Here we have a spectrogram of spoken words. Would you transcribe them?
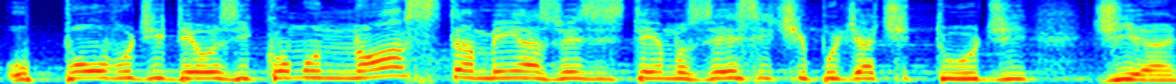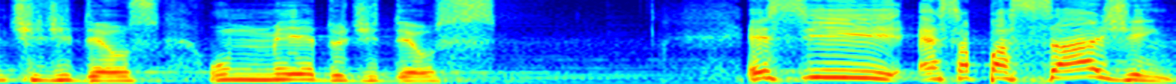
o povo de Deus e como nós também às vezes temos esse tipo de atitude diante de Deus, o medo de Deus. Esse, essa passagem,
